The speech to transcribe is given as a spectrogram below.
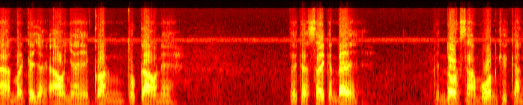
นาดมันก็อยากเอาใหญ่ก่อนตัวเก่าเนี่ยได้กันใส่กันได้ เป็นดอกสามโวลต์คือกัน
